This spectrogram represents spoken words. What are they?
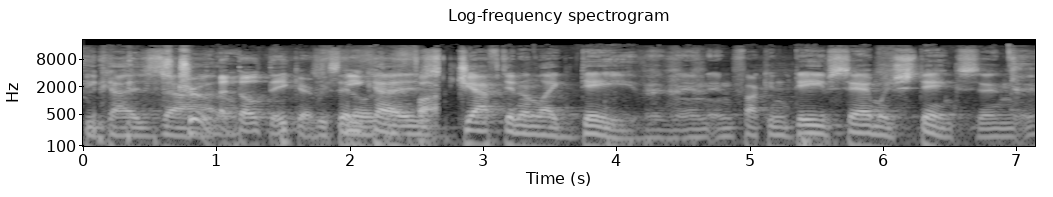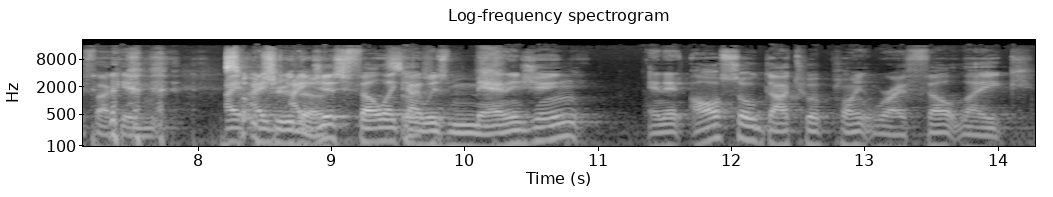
because uh, adult daycare. We say it all the time. because Jeff didn't like Dave, and, and, and fucking Dave's sandwich stinks, and fucking. So I, I, true, I though. just felt like So I was managing, and it also got to a point where I felt like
